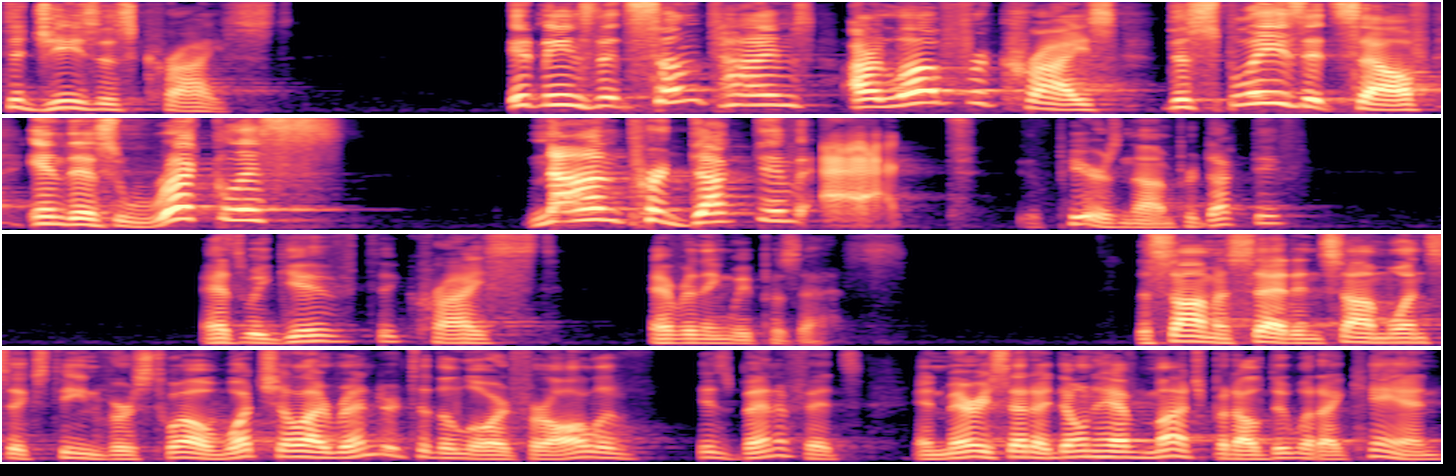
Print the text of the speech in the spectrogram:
to Jesus Christ. It means that sometimes our love for Christ displays itself in this reckless, non productive act. It appears non productive as we give to Christ everything we possess. The psalmist said in Psalm 116, verse 12, What shall I render to the Lord for all of his benefits? And Mary said, I don't have much, but I'll do what I can.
